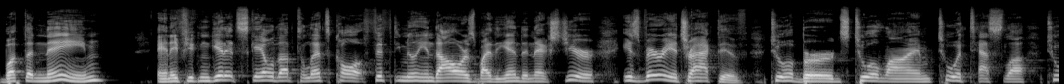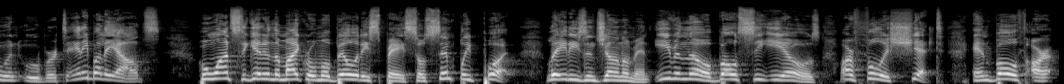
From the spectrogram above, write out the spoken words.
but the name, and if you can get it scaled up to let's call it $50 million by the end of next year, is very attractive to a Birds, to a Lime, to a Tesla, to an Uber, to anybody else who wants to get in the micromobility space. So simply put, ladies and gentlemen, even though both CEOs are full of shit and both are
